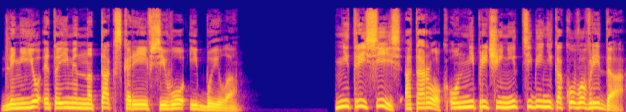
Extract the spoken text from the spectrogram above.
для нее это именно так, скорее всего, и было. «Не трясись, оторок, он не причинит тебе никакого вреда,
